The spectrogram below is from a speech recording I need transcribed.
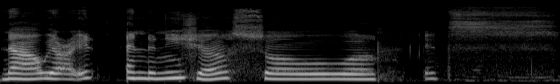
now we are in Indonesia, so uh, it's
